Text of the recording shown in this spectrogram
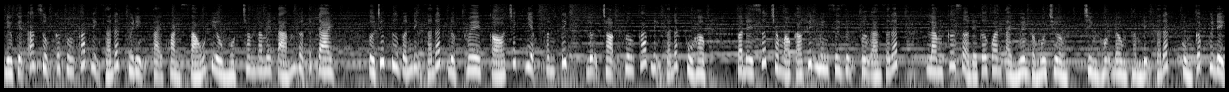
điều kiện áp dụng các phương pháp định giá đất quy định tại khoản 6 điều 158 luật đất đai. Tổ chức tư vấn định giá đất được thuê có trách nhiệm phân tích, lựa chọn phương pháp định giá đất phù hợp và đề xuất trong báo cáo thuyết minh xây dựng phương án giá đất làm cơ sở để cơ quan tài nguyên và môi trường trình hội đồng thẩm định giá đất cung cấp quy định.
